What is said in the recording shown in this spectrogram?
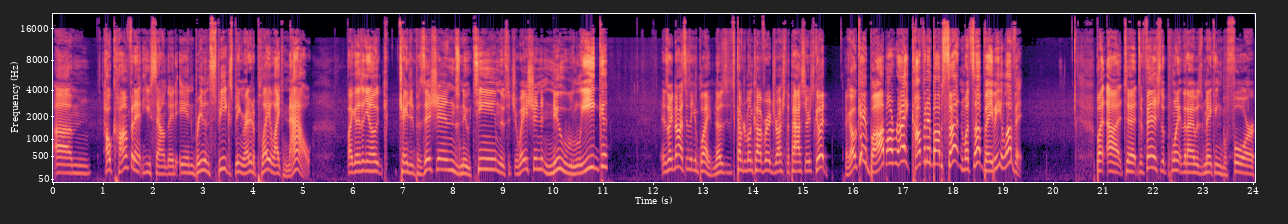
um, how confident he sounded in Breland Speaks being ready to play like now. Like there's you know changing positions, new team, new situation, new league. And he's like, no, it seems like he can play. Knows it's comfortable in coverage, rush the passers, good. Like, okay, Bob, all right, confident Bob Sutton, what's up, baby? Love it. But uh, to to finish the point that I was making before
